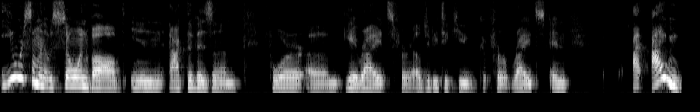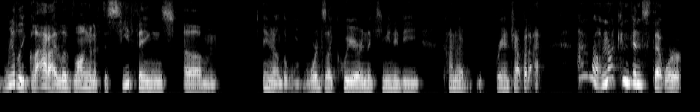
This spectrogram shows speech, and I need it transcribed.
You were someone that was so involved in activism for um, gay rights, for LGBTQ for rights, and I, am really glad I lived long enough to see things, um, you know, the words like queer in the community kind of branch out. But I, I don't know. I'm not convinced that we're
